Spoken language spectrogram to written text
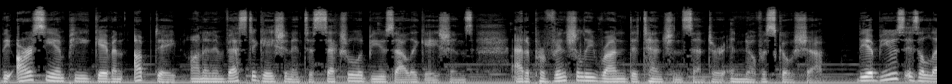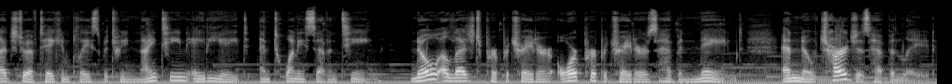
the RCMP gave an update on an investigation into sexual abuse allegations at a provincially run detention center in Nova Scotia. The abuse is alleged to have taken place between 1988 and 2017. No alleged perpetrator or perpetrators have been named, and no charges have been laid.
